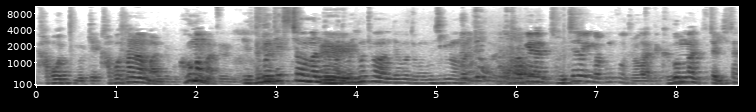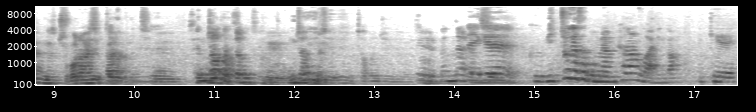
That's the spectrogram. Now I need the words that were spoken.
갑옷 뭐 이렇게 갑옷 하나만 만들고 그것만 만드는 거예요. 예, 누군 텍스처만 만들고 네. 누군 형태만 만들고 누군 움직임만 만들고 저기는 전체적인 걸 꿈꾸고 들어가는데 그것만 진짜 24시간에서 죽어라 하니까. 네. 공장 같다 그치? 네. 공장이지 자본주의. 예, 맨날 근데 이게 그 위쪽에서 보면 편한 거 아닌가? 이렇게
